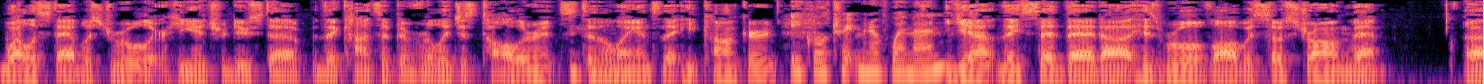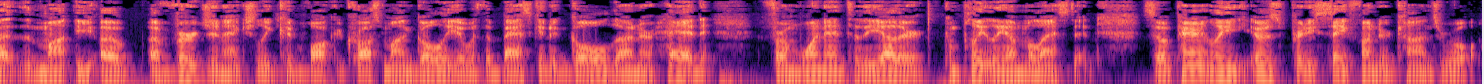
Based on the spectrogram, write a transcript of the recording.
well-established ruler. He introduced uh, the concept of religious tolerance to the lands that he conquered. Equal treatment of women. Yeah, they said that uh, his rule of law was so strong that uh, Mon- a, a virgin actually could walk across Mongolia with a basket of gold on her head from one end to the other, completely unmolested. So apparently, it was pretty safe under Khan's rule.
